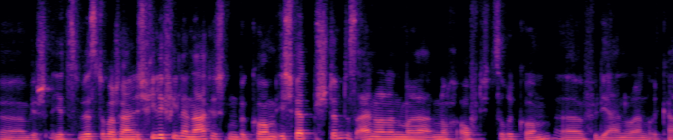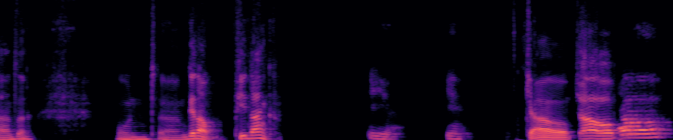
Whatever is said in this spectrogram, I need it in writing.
Äh, wir, jetzt wirst du wahrscheinlich viele, viele Nachrichten bekommen. Ich werde bestimmt das eine oder andere Mal noch auf dich zurückkommen äh, für die eine oder andere Karte. Und ähm, genau. Vielen Dank. Ja. ja. Ciao. Ciao. Ciao.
